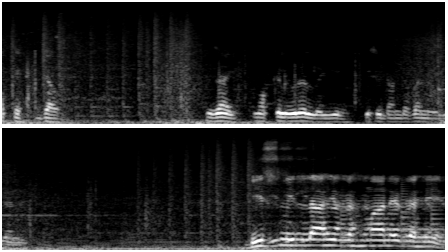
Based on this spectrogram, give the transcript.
ওকে যাও। যাই মক্কেলগুলো লইয়ে কিছু দণ্ড নিয়ে জানি বিসমিল্লাহির রহমানির রহিম।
